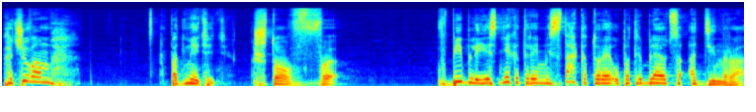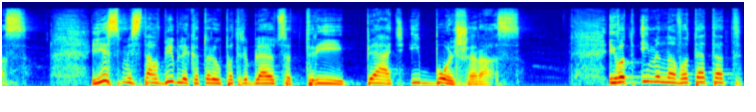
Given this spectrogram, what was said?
Хочу вам подметить, что в, в Библии есть некоторые места, которые употребляются один раз. Есть места в Библии, которые употребляются три, пять и больше раз. И вот именно вот этот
